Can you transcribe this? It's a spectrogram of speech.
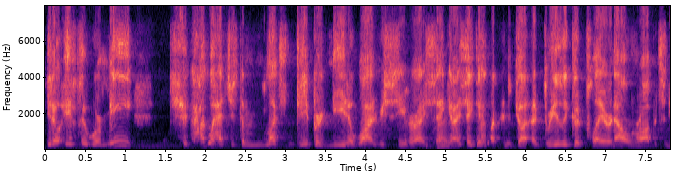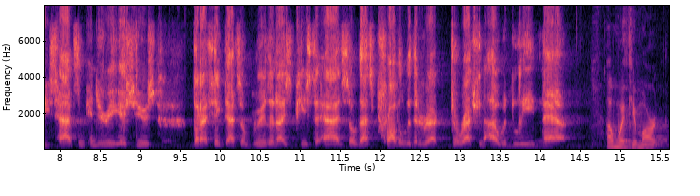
you know, if it were me, Chicago had just a much deeper need at wide receiver, I think. Right. And I think they got a really good player in Allen Robinson. He's had some injury issues, but I think that's a really nice piece to add. So that's probably the direct direction I would lean there. I'm with you, Mark.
